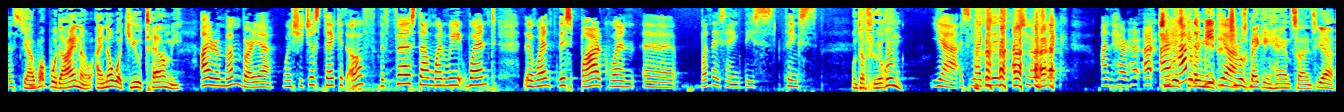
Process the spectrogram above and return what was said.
That's true. Yeah, what would I know? I know what you tell me. I remember, yeah, when she just take it off. The first time when we went, uh, went this park when uh, what they saying these things. Unterführung. Yeah, it's like this, and she was like, and her, her I, She I was have giving the me. video. She was making hand signs. Yeah.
